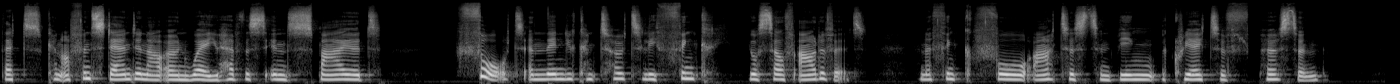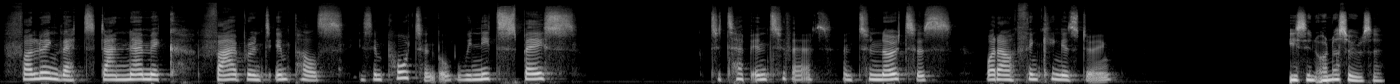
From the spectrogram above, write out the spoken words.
that can often stand in our own way. You have this inspired thought, and then you can totally think yourself out of it. And I think for artists and being a creative person, following that dynamic, vibrant impulse is important. But we need space to tap into that and to notice what our thinking is doing. I sin undersøgelse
